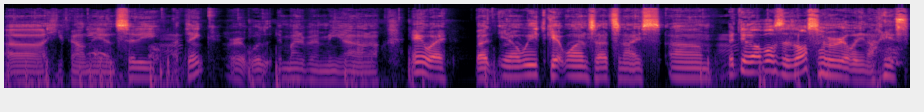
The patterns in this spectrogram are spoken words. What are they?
uh, he found the end city, I think, or it was it might have been me. I don't know. Anyway, but you know, we get one, so that's nice. Um, 50 levels is also really nice.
